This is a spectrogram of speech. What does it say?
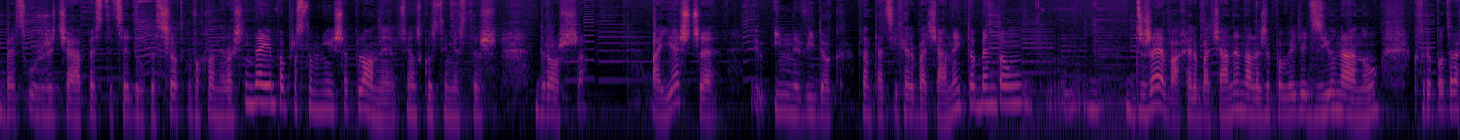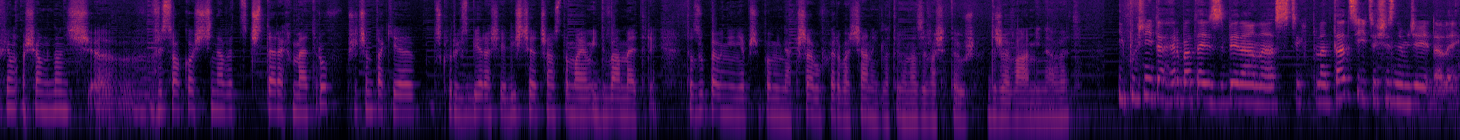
bez użycia pestycydów, bez środków ochrony roślin, daje po prostu mniejsze plony, w związku z tym jest też droższa. A jeszcze inny widok plantacji herbacianej to będą drzewa herbaciane, należy powiedzieć, z Yunanu, które potrafią osiągnąć e, wysokość nawet 4 metrów, przy czym takie, z których zbiera się liście, często mają i 2 metry. To zupełnie nie przypomina krzewów herbacianych, dlatego nazywa się to już drzewami nawet. I później ta herbata jest zbierana z tych plantacji i co się z nią dzieje dalej?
